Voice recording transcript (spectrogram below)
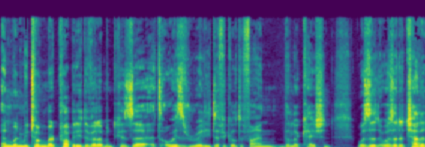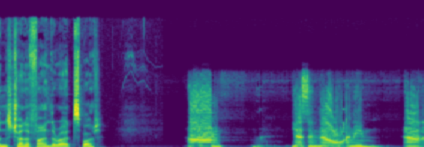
And when we're talking about property development, because uh, it's always really difficult to find the location, was it was it a challenge trying to find the right spot? Um, yes and no. I mean, uh,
